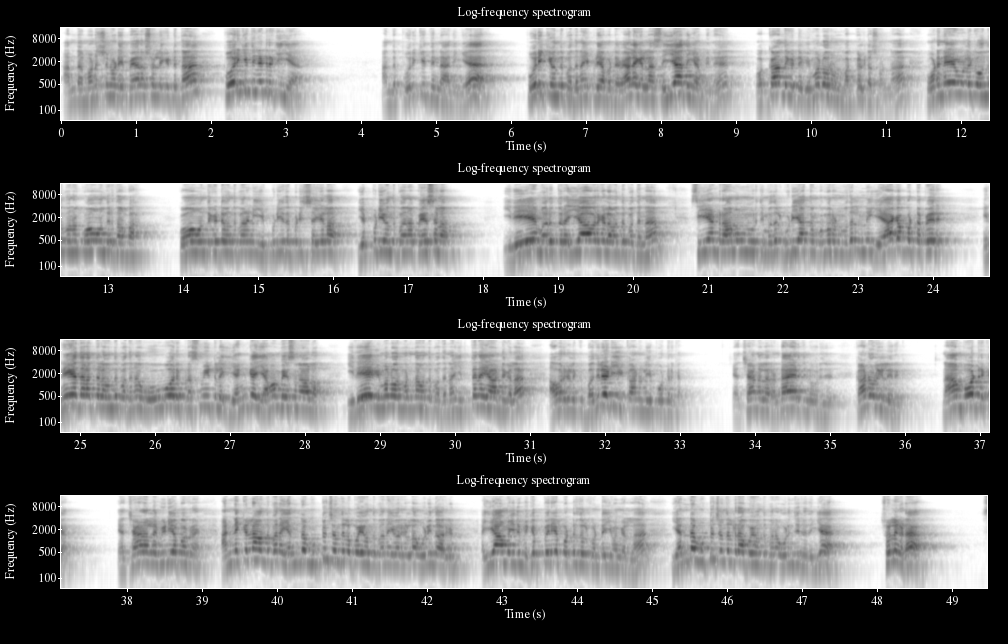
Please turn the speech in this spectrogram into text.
அந்த மனுஷனுடைய பேரை சொல்லிக்கிட்டு தான் பொறுக்கி தின்னுட்டு இருக்கீங்க அந்த பொறுக்கி தின்னாதீங்க. பொறுக்கி வந்து பார்த்தீங்கன்னா இப்படியாப்பட்ட வேலைகள்லாம் செய்யாதீங்க அப்படின்னு உக்காந்துக்கிட்டு விமலோரன் மக்கள்கிட்ட சொன்னால் உடனே உங்களுக்கு வந்து போனால் கோவம் வந்துருதாம்பா. கோவம் வந்துக்கிட்டு வந்து போனா நீ எப்படி இதை இப்படி செய்யலாம்? எப்படி வந்து போனா பேசலாம்? இதே மருத்துவர் ஐயா அவர்களை வந்து பார்த்தீங்கன்னா சிஎன் ராமமூர்த்தி முதல் குடியாத்தம் குமரன் முதல் இன்னும் ஏகப்பட்ட பேர். இணையதளத்தில் வந்து பார்த்தீங்கன்னா ஒவ்வொரு ப்ரெஸ் மீட்டில் எங்கே எவன் பேசினாலும் இதே விமலோர்மன் தான் வந்து பார்த்தீங்கன்னா இத்தனை ஆண்டுகளாக அவர்களுக்கு பதிலடி காணொலியை போட்டிருக்கேன். என் சேனலில் ரெண்டாயிரத்தி நூறு காணொலிகள் இருக்குது நான் போட்டிருக்கேன். என் சேனலில் வீடியோ பார்க்குறேன். அன்னைக்கெல்லாம் வந்து பார்த்தீங்கன்னா எந்த முட்டுச்சந்தில் போய் வந்து பார்த்தீங்கன்னா இவர்கள்லாம் ஒளிந்தார்கள். ஐயா மீது மிகப்பெரிய பற்றுதல் கொண்ட இவங்கள்லாம் எந்த முட்டுச்சந்தில்ரா போய் வந்து பார்த்தீங்கன்னா ஒளிஞ்சிருந்தீங்க? சொல்லுங்கடா.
